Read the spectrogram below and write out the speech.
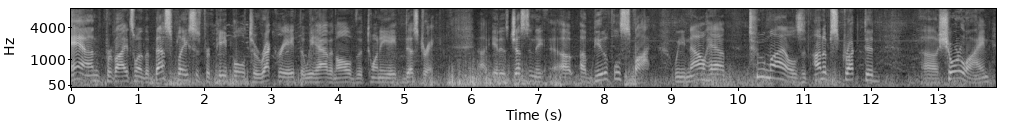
and provides one of the best places for people to recreate that we have in all of the 28th district. Uh, it is just the, a, a beautiful spot. We now have two miles of unobstructed uh, shoreline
